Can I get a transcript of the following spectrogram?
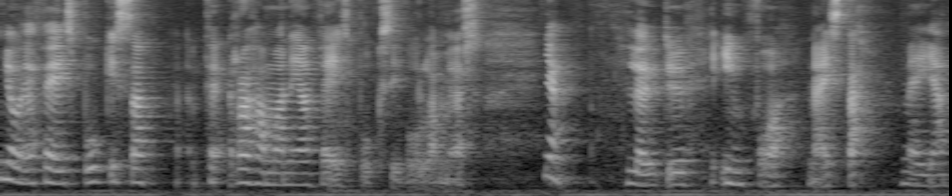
Joo, ja Facebookissa, Rahamanian Facebook-sivulla myös ja. löytyy info näistä meidän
